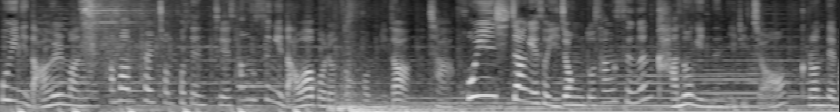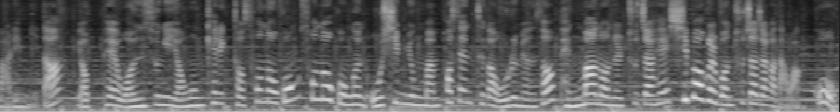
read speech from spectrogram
코인이 나흘 만에 48,000%의 상승이 나와버렸던 겁니다. 자, 코인 시장에서 이 정도 상승은 간혹 있는 일이죠. 그런데 말입니다. 옆에 원숭이 영웅 캐릭터 손오공, 손오공은 56만 퍼센트가 오르면서 100만 원을 투자해 10억을 번 투자자가 나왔고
